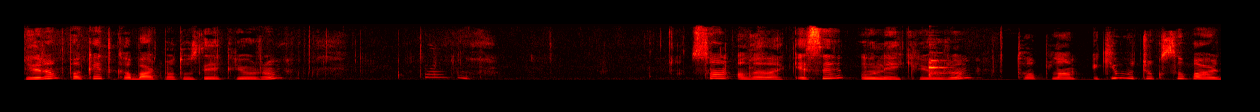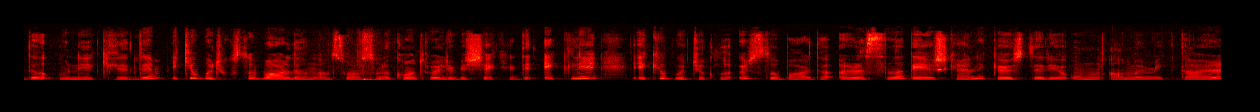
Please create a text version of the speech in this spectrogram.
yarım paket kabartma tozu ekliyorum. Son olarak ise un ekliyorum. Toplam 2,5 su bardağı un ekledim. 2,5 su bardağından sonrasını kontrollü bir şekilde ekleyin. 2,5 ile 3 su bardağı arasında değişkenlik gösteriyor unun alma miktarı.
